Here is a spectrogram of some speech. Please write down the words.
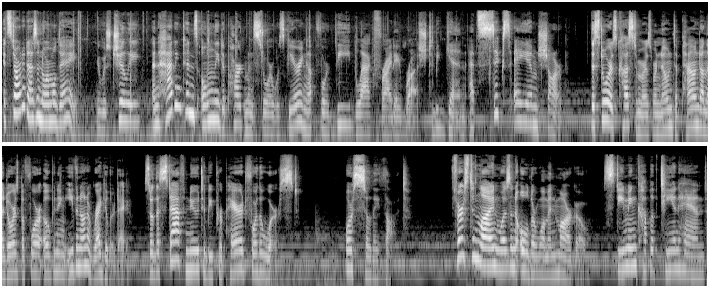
It started as a normal day. It was chilly, and Haddington's only department store was gearing up for the Black Friday rush to begin at 6 a.m. sharp. The store's customers were known to pound on the doors before opening, even on a regular day, so the staff knew to be prepared for the worst. Or so they thought. First in line was an older woman, Margot, steaming cup of tea in hand.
